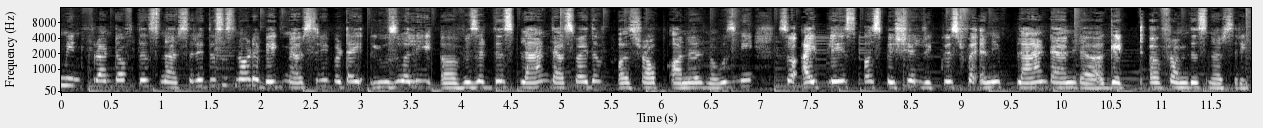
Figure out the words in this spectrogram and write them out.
In front of this nursery. This is not a big nursery, but I usually uh, visit this plant. That's why the uh, shop owner knows me. So I place a special request for any plant and uh, get uh, from this nursery.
